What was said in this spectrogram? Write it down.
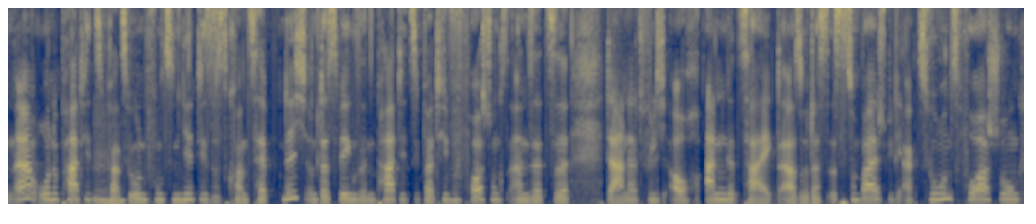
ne, ohne Partizipation mhm. funktioniert dieses Konzept nicht und deswegen sind partizipative Forschungsansätze da natürlich auch angezeigt. Also das ist zum Beispiel die Aktionsforschung,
